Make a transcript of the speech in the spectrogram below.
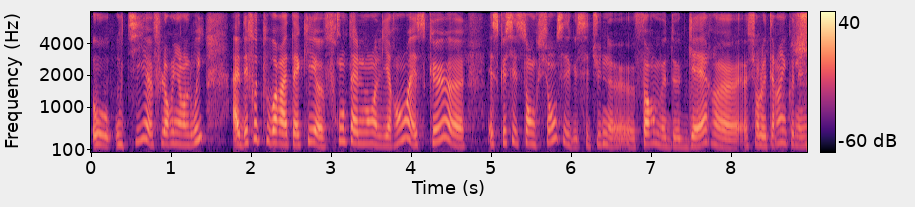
aux outils. Florian Louis, à défaut de pouvoir attaquer frontalement l'Iran, est-ce que, est-ce que ces sanctions, c'est une forme de guerre sur le terrain économique?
